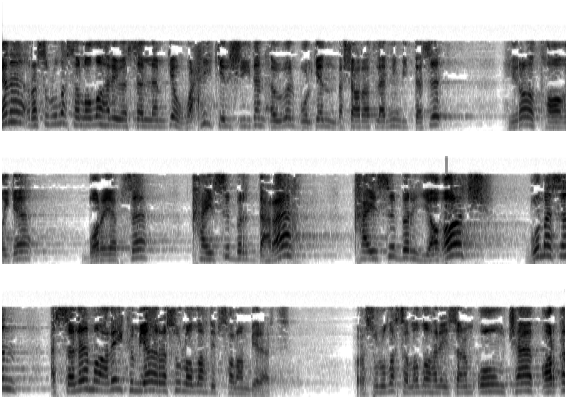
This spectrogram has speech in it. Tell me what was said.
Yana rasululloh sollallohu alayhi vasallamga vahiy kelishligidan avval bo'lgan bashoratlarning bittasi hiro tog'iga borayapsa qaysi bir daraxt qaysi bir yog'och bo'lmasin assalomu alaykum ya rasululloh deb salom berardi. Rasululloh sollallohu alayhi vasallam o'ng chap orqa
